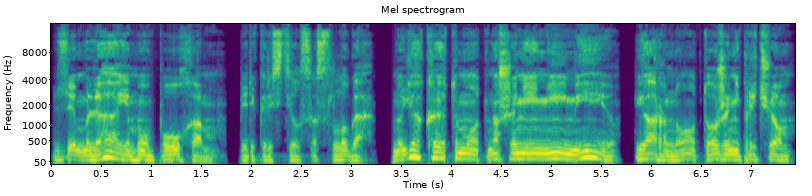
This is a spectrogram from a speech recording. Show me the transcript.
«Земля ему пухом», — перекрестился слуга. «Но я к этому отношения не имею, и Арно тоже ни при чем.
